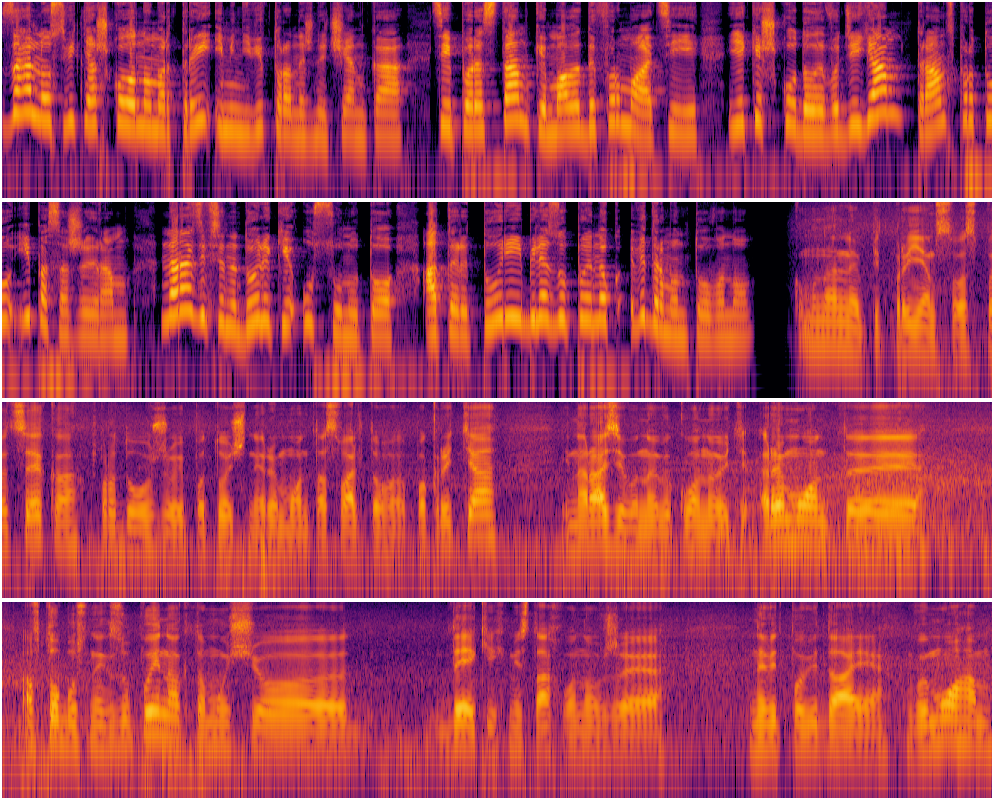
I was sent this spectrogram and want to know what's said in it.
загальноосвітня школа номер 3 імені Віктора Нижниченка. Ці перестанки мали деформації, які шкодили водіям, транспорту і пасажирам. Наразі всі недоліки усунуто, а території біля зупинок відремонтовано. Комунальне підприємство «Спецека» продовжує поточний ремонт асфальтового покриття. І наразі вони виконують ремонт е, автобусних зупинок, тому що в деяких містах воно вже не відповідає вимогам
